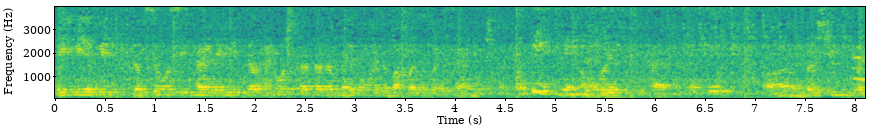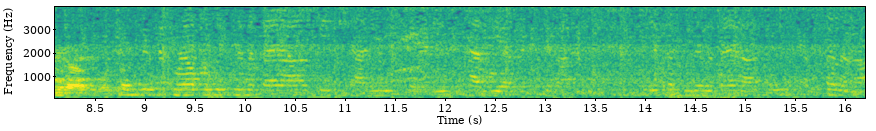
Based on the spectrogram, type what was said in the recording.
Daily अभी जब से वो सीखा है डेली जब हैंड वॉश करता तब मेरे को बोले पापा देखो ऐसे हैंड वॉश करता हमको ऐसे सिखाया. और ब्रशिंग वगैरह। जैसे थोड़ा बहुत उसने बताया कि शादी ये सब मुझे बताया तो अच्छा लगा।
